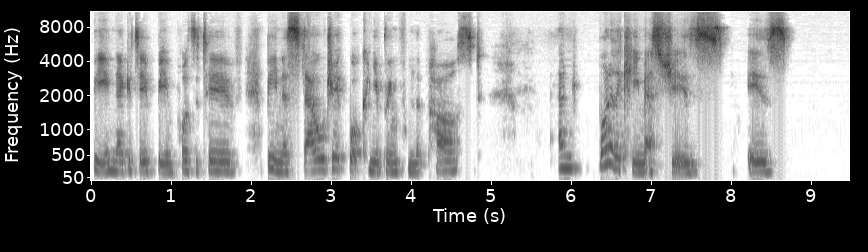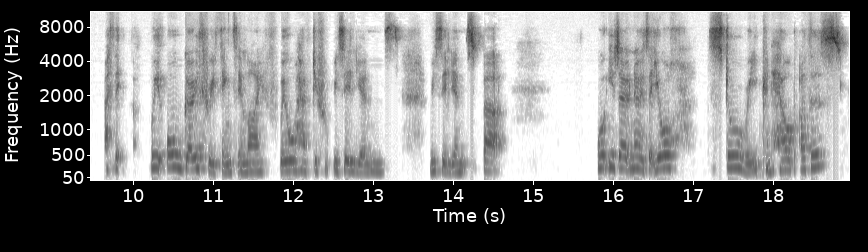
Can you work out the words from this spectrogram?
being negative, being positive, being nostalgic. What can you bring from the past? And one of the key messages is I think we all go through things in life. We all have different resilience, resilience, but what you don't know is that your story can help others.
